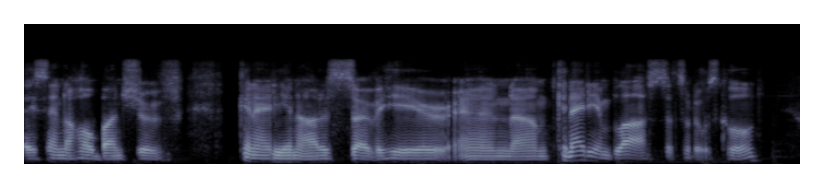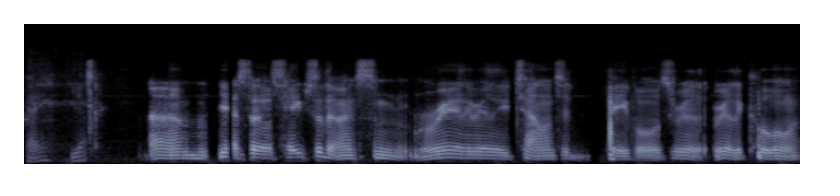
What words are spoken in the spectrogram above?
they send a whole bunch of Canadian artists over here, and um, Canadian Blast, that's what it was called. Okay. Yep. Um, yeah, so there's heaps of them, and some really, really talented people. It's really, really cool.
